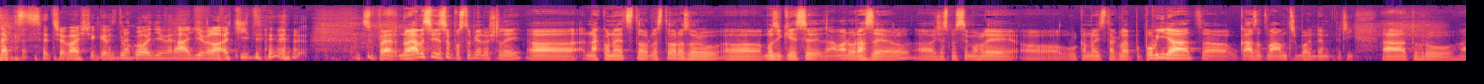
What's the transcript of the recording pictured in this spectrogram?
tak se třeba ještě ke vzducholodím rádi vrátíte. Super. No já myslím, že jsme postupně došli uh, na konec tohohle z toho rozhodu. Uh, Mozíky si za náma dorazil, uh, že jsme si mohli o Vulkanoids takhle popovídat, uh, ukázat vám třeba lidem, kteří uh, tu hru uh,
